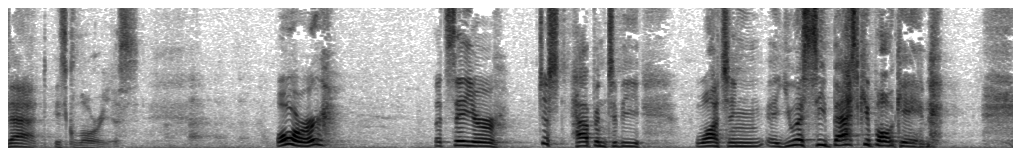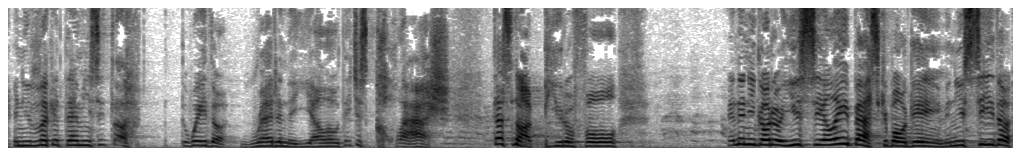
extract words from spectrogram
That is glorious. Or, let's say you're just happen to be watching a USC basketball game and you look at them and you say, oh, the way the red and the yellow, they just clash. That's not beautiful. And then you go to a UCLA basketball game and you see the,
